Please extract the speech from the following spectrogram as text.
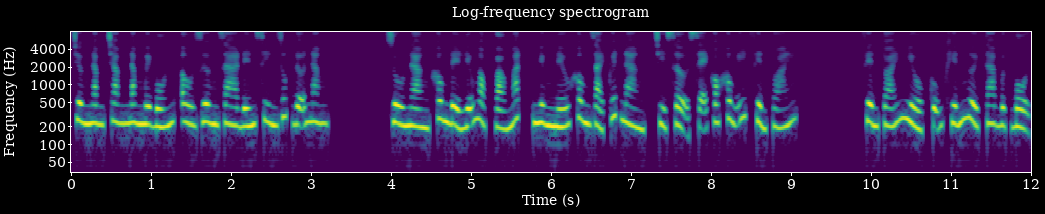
chương 554 Âu Dương ra đến xin giúp đỡ năm. Dù nàng không để Liễu Ngọc vào mắt nhưng nếu không giải quyết nàng, chỉ sợ sẽ có không ít phiền toái. Phiền toái nhiều cũng khiến người ta bực bội.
